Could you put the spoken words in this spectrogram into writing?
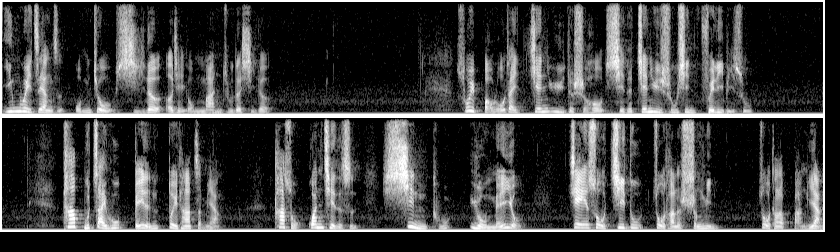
因为这样子，我们就喜乐，而且有满足的喜乐。所以保罗在监狱的时候写的监狱书信《菲利比书》，他不在乎别人对他怎么样，他所关切的是信徒有没有。接受基督做他的生命，做他的榜样，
